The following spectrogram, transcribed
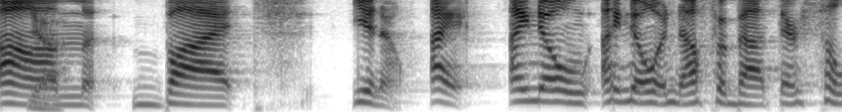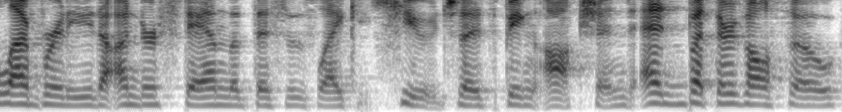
Um, but you know, I, I know, I know enough about their celebrity to understand that this is like huge, that it's being auctioned. And, but there's also,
